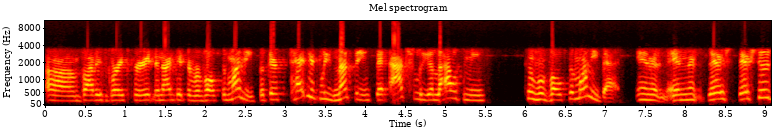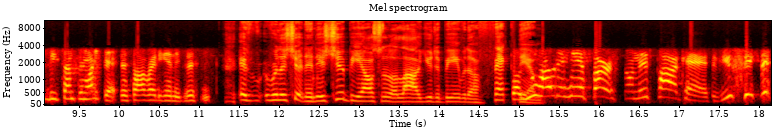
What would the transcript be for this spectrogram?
um, by this grace period, then I get to revoke the money. But there's technically nothing that actually allows me to revoke the money back and and there there should be something like that that's already in existence. It really should, and it should be also allow you to be able to affect so them. you heard it here first on this podcast. If you see this,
